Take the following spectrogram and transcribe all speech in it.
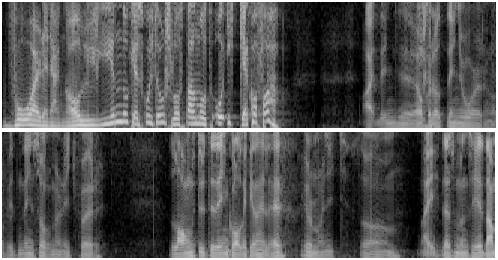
Vålerenga og Lyn dere skulle til Oslo og spille mot, og ikke Koffa? Nei, den, akkurat den Vålerenga-biten den så man ikke før langt ut i den kvaliken heller. Gjorde man ikke. Så nei, det er som man sier, de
